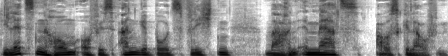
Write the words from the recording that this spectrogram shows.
Die letzten Homeoffice-Angebotspflichten waren im März ausgelaufen.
